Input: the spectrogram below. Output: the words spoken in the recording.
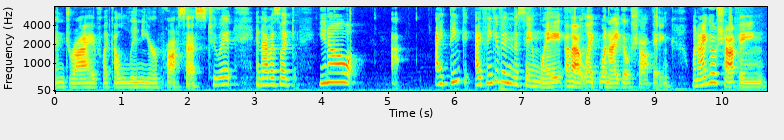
and drive like a linear process to it. And I was like, you know, I- I think I think of it in the same way about like when I go shopping. When I go shopping,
